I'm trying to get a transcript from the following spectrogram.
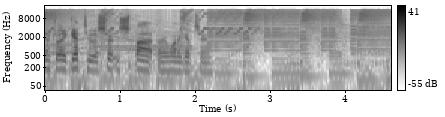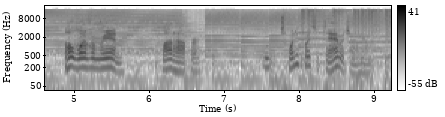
After I get to a certain spot that I want to get to. Oh, one of them ran. Clodhopper. Ooh, 20 points of damage on him.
